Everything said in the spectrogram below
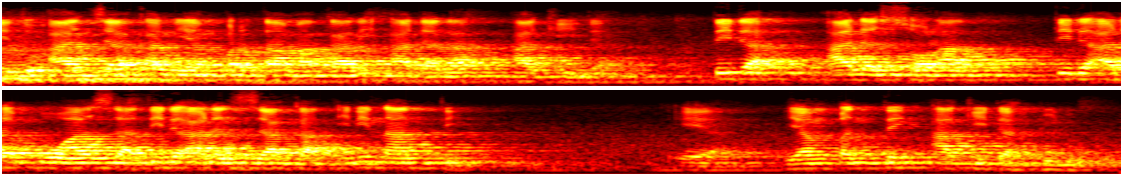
itu ajakan yang pertama kali adalah akidah. Tidak ada sholat, tidak ada puasa, tidak ada zakat. Ini nanti. Ya, yang penting akidah dulu.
